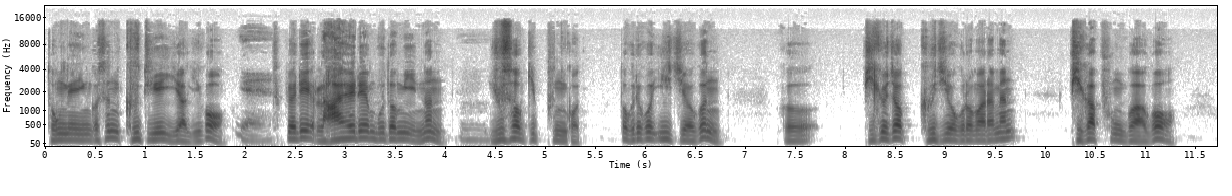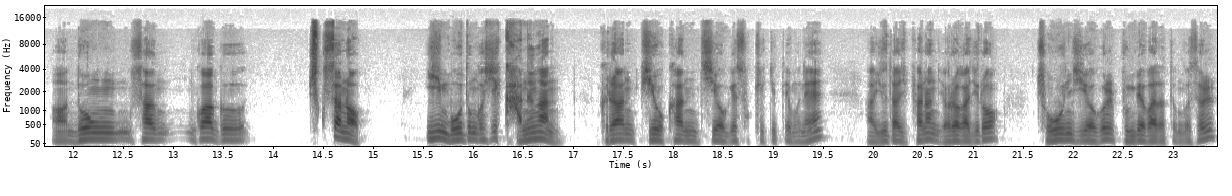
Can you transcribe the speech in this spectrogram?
동네인 것은 그 뒤의 이야기고 예. 특별히 라헬의 무덤이 있는 음. 유서 깊은 곳 또 그리고 이 지역은 그 비교적 그 지역으로 말하면 비가 풍부하고 어, 농산과 그 축산업 이 모든 것이 가능한 그러한 비옥한 지역에 속했기 때문에 아, 유다 지파는 여러 가지로 좋은 지역을 분배받았던 것을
